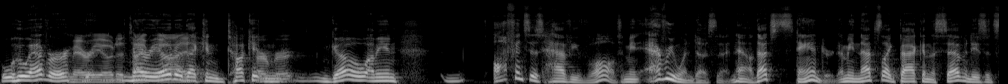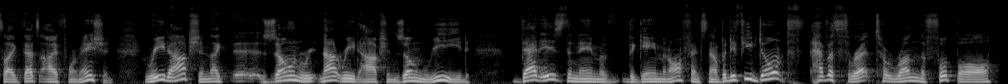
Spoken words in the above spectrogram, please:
whoever Mariota Mariota that can tuck it Herbert. and go. I mean, offenses have evolved. I mean, everyone does that now. That's standard. I mean, that's like back in the 70s. It's like that's I formation. Read option, like uh, zone, re not read option, zone read. That is the name of the game in offense now. But if you don't have a threat to run the football,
